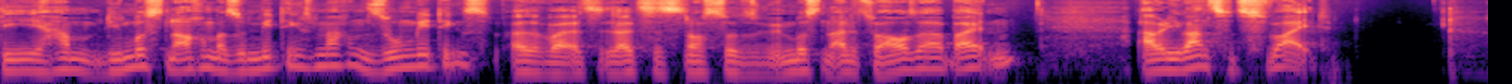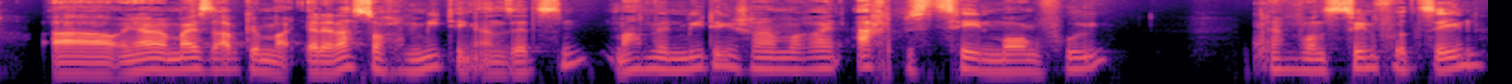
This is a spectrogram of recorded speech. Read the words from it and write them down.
die haben, die mussten auch immer so Meetings machen, Zoom-Meetings, also weil als, als es noch so, wir mussten alle zu Hause arbeiten, aber die waren zu zweit. Äh, und die haben am meisten abgemacht, ja, dann lass doch ein Meeting ansetzen, machen wir ein Meeting, schreiben wir rein, acht bis zehn morgen früh, treffen wir uns zehn vor zehn,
